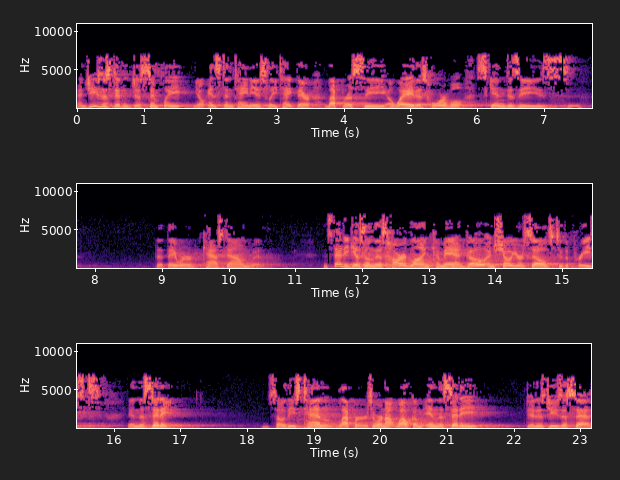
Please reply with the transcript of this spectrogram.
And Jesus didn't just simply, you know, instantaneously take their leprosy away, this horrible skin disease that they were cast down with. Instead, he gives them this hardline command, go and show yourselves to the priests in the city. And so these ten lepers who are not welcome in the city did as Jesus said,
